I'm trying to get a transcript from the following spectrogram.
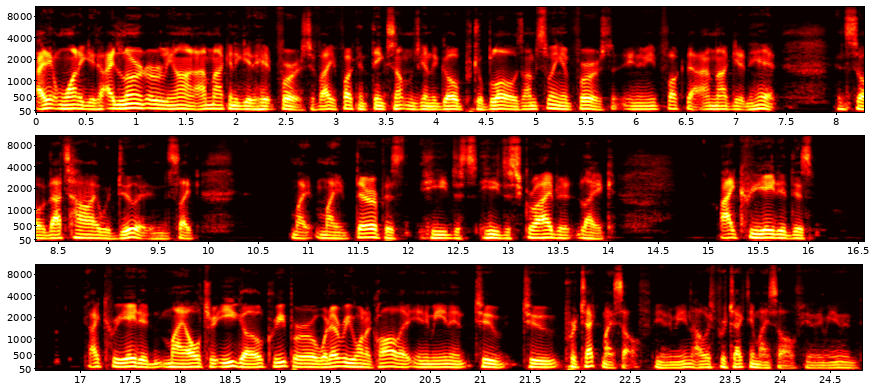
I didn't want to get, I learned early on, I'm not going to get hit first. If I fucking think something's going to go to blows, I'm swinging first. You know what I mean? Fuck that. I'm not getting hit. And so that's how I would do it. And it's like, my, my therapist, he just, he described it like, I created this I created my alter ego, creeper, or whatever you want to call it, you know what I mean, and to to protect myself, you know what I mean? I was protecting myself, you know what I mean? And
